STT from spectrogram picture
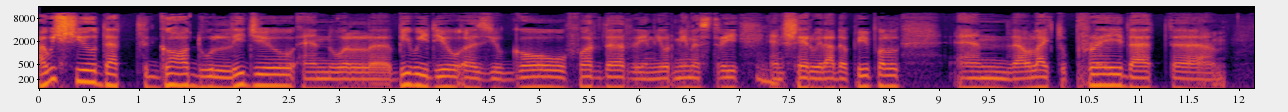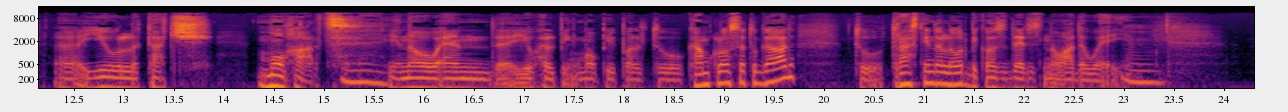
I wish you that God will lead you and will uh, be with you as you go further in your ministry and share with other people. And I would like to pray that um, uh, you will touch more hearts, you know, and uh, you helping more people to come closer to God, to trust in the Lord because there is no other way. Mm.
